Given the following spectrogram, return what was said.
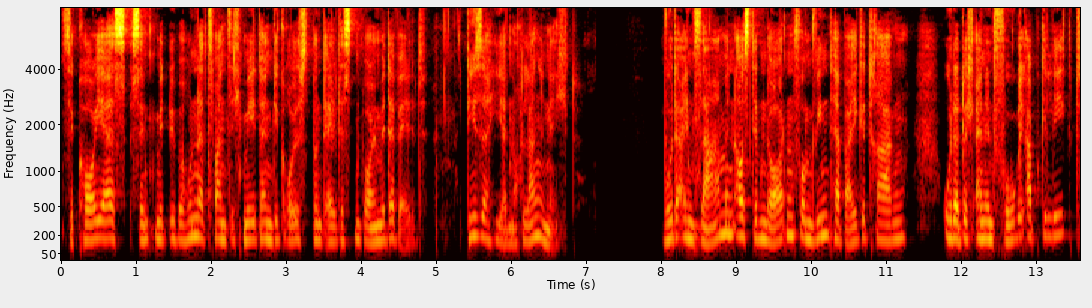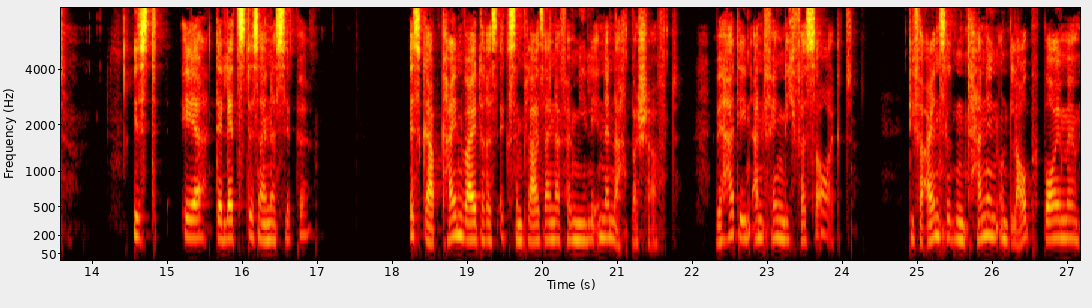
Sequoias sind mit über 120 Metern die größten und ältesten Bäume der Welt. Dieser hier noch lange nicht. Wurde ein Samen aus dem Norden vom Wind herbeigetragen oder durch einen Vogel abgelegt? Ist er der letzte seiner Sippe? Es gab kein weiteres Exemplar seiner Familie in der Nachbarschaft. Wer hatte ihn anfänglich versorgt? Die vereinzelten Tannen- und Laubbäume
